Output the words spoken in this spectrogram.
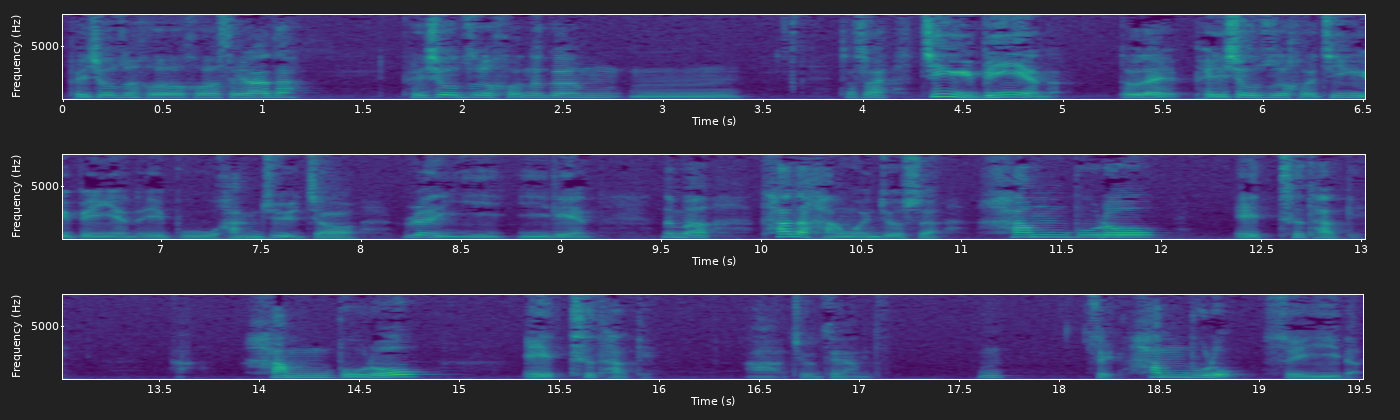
裴秀智和和谁来着？裴秀智和那个嗯。 叫啥？金宇彬演的，对不对？裴秀智和金宇彬演的一部韩剧叫《任意依恋》。那么它的韩文就是“함부로애틋하게”，啊，“함부로애틋하게”，啊，就这样子。嗯，所以“함부로”随意的。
